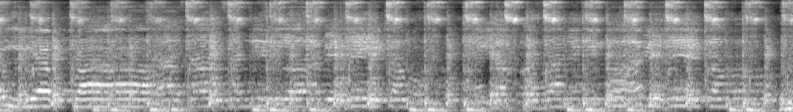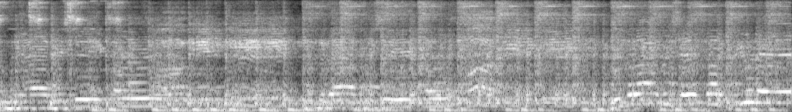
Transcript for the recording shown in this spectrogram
అయ్యప్ప of beauty.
